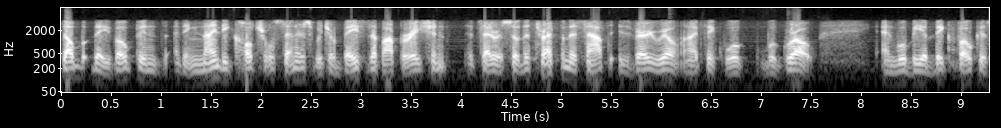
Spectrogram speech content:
double, they've opened, I think, 90 cultural centers, which are bases of operation, et cetera. So the threat from the south is very real, and I think will will grow, and will be a big focus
